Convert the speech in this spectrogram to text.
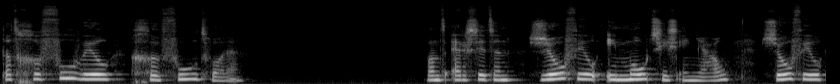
Dat gevoel wil gevoeld worden. Want er zitten zoveel emoties in jou, zoveel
